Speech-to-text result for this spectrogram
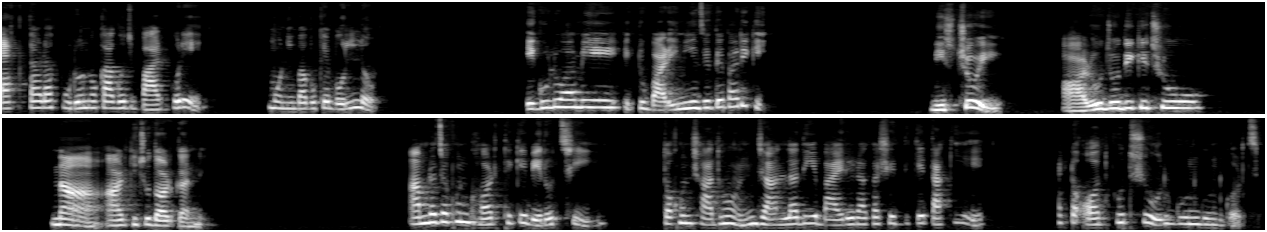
একতাড়া পুরনো কাগজ বার করে মণিবাবুকে বলল এগুলো আমি একটু বাড়ি নিয়ে যেতে পারি কি? নিশ্চয়ই। আরও যদি কিছু? না আর কিছু দরকার নেই। আমরা যখন ঘর থেকে বেরোচ্ছি তখন সাধন জানলা দিয়ে বাইরের আকাশের দিকে তাকিয়ে একটা অদ্ভুত সুর গুনগুন করছে।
